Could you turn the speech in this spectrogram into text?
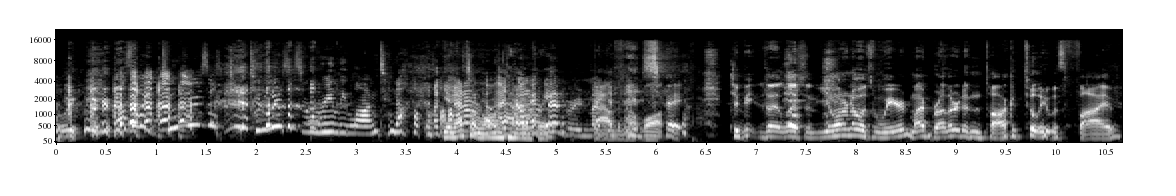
We were- Also, wait, two years is two years is really long to not walk. Yeah, that's I a don't- long I time don't remember in my child to defense, walk. Hey, to be the, listen, you want to know what's weird? My brother didn't talk until he was five.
